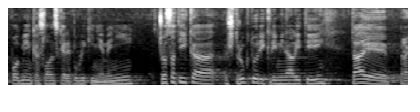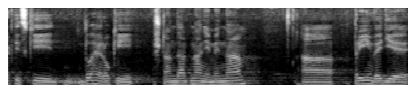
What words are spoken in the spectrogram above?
podmienkach Slovenskej republiky nemení. Čo sa týka štruktúry kriminality, tá je prakticky dlhé roky štandardná, nemenná a príjm vedie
